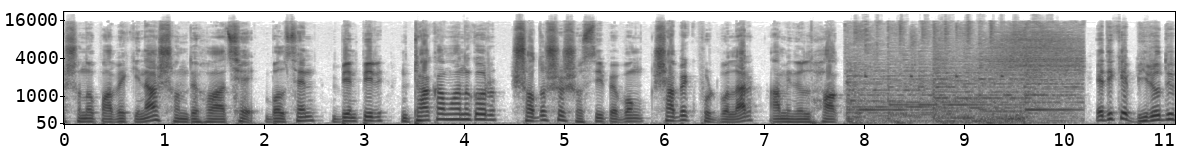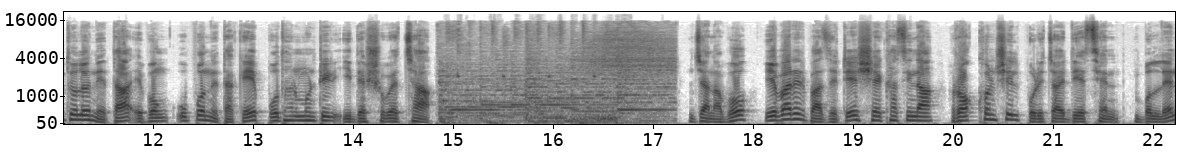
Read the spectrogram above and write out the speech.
আসনও পাবে কিনা সন্দেহ আছে, বলছেন বিএনপির ঢাকা মহানগর সদস্য সচিব এবং সাবেক ফুটবলার আমিনুল হক। এদিকে বিরোধী দলীয় নেতা এবং উপনেতাকে প্রধানমন্ত্রীর ঈদের শুভেচ্ছা। জানাব, এবারের বাজেটে শেখ হাসিনা রক্ষণশীল পরিচয় দিয়েছেন, বললেন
